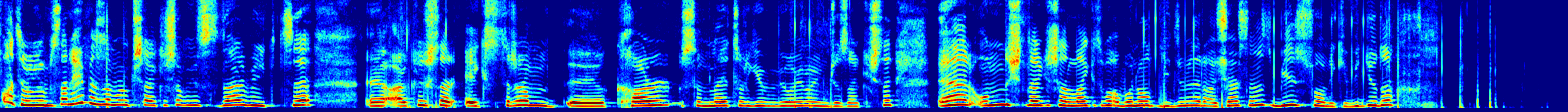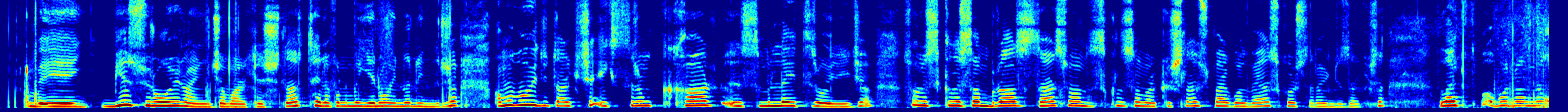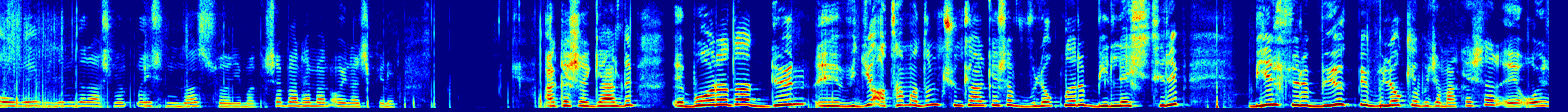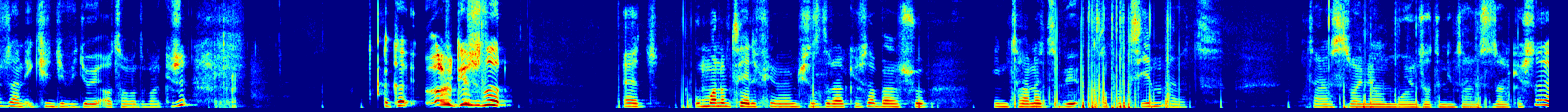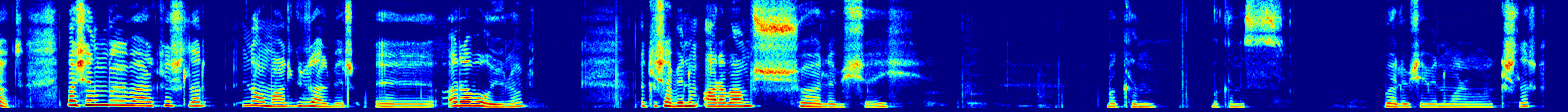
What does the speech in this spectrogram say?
Fatih Oyuncu'dan hepinize merhaba arkadaşlar. Bugün sizlerle birlikte e, arkadaşlar Extreme e, Car Simulator gibi bir oyun oynayacağız arkadaşlar. Eğer onun dışında arkadaşlar like atıp abone olup bildirimleri açarsanız bir sonraki videoda bir sürü oyun oynayacağım arkadaşlar. Telefonuma yeni oyunlar indireceğim. Ama bu videoda arkadaşlar Extreme Car e, Simulator oynayacağım. Sonra sıkılırsam Brawl Stars. Sonra da sıkılırsam arkadaşlar Super Goal veya Scores'tan oynayacağız arkadaşlar. Like atıp abone olmayı, bildirimleri açmayı unutmayın. Şimdiden söyleyeyim arkadaşlar. Ben hemen oyun açıp geliyorum. Arkadaşlar geldim. E, bu arada dün e, video atamadım. Çünkü arkadaşlar vlogları birleştirip bir sürü büyük bir vlog yapacağım arkadaşlar. E, o yüzden ikinci videoyu atamadım arkadaşlar. Arka- Arkadaşlar. Evet. Umarım telif yememişizdir arkadaşlar. Ben şu interneti bir kapatayım. Evet. İnternetsiz oynayalım bu oyun zaten internetsiz arkadaşlar. Evet. Başlayalım böyle bir arkadaşlar. Normal güzel bir e, araba oyunu. Arkadaşlar benim arabam şöyle bir şey. Bakın. Bakınız. Böyle bir şey benim arabam arkadaşlar.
